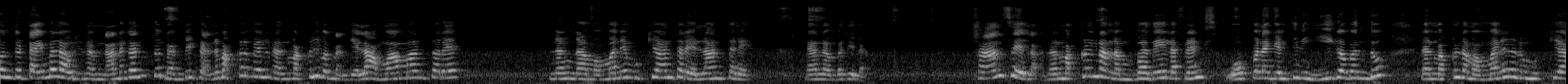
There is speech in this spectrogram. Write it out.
ಒಂದು ಟೈಮಲ್ಲಿ ಅವ್ರಿಗೆ ನಮ್ಮ ನನಗಂತೂ ನಂಬಿಕೆ, ನನ್ನ ಮಕ್ಕಳ ಮೇಲೆ, ನನ್ನ ಮಕ್ಕಳು ಇವಾಗ ನನಗೆಲ್ಲ ಅಮ್ಮ ಅಮ್ಮ ಅಂತಾರೆ. ನಂಗೆ ನಮ್ಮ ಅಮ್ಮನೇ ಮುಖ್ಯ ಅಂತಾರೆ, ಎಲ್ಲ ಅಂತಾರೆ. ನಾನು ನಂಬೋದಿಲ್ಲ. ಚಾನ್ಸೇ ಇಲ್ಲ. ನನ್ನ ಮಕ್ಕಳನ್ನ ನಾನು ನಂಬೋದೇ ಇಲ್ಲ ಫ್ರೆಂಡ್ಸ್ ಓಪನ್ ಆಗಿ ಹೇಳ್ತೀನಿ. ಈಗ ಬಂದು ನನ್ನ ಮಕ್ಕಳು ನಮ್ಮ ಅಮ್ಮನೇ ನನಗೆ ಮುಖ್ಯ,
